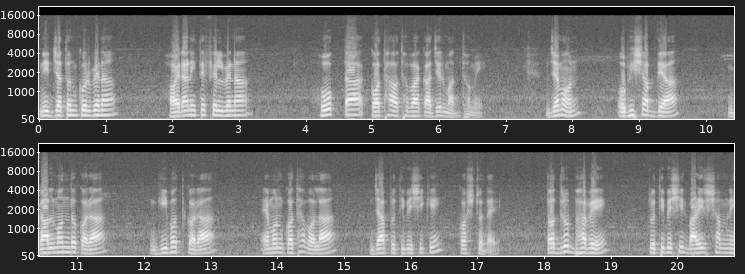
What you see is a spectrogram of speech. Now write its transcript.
নির্যাতন করবে না, হয়রানিতে ফেলবে না, হোক তা কথা অথবা কাজের মাধ্যমে। যেমন, অভিশাপ দেয়া, গালমন্দ করা, গিবত করা, এমন কথা বলা যা প্রতিবেশীকে কষ্ট দেয়। তদ্রূপভাবে প্রতিবেশীর বাড়ির সামনে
